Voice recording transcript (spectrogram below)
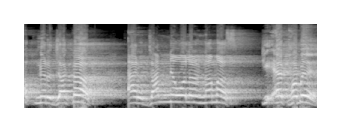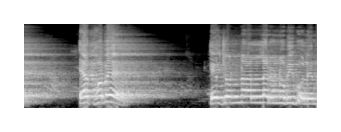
আপনার জাকাত আর জান্নেওয়ালার নামাজ কি এক হবে? এক হবে? এই জন্য আল্লাহর নবী বলেন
